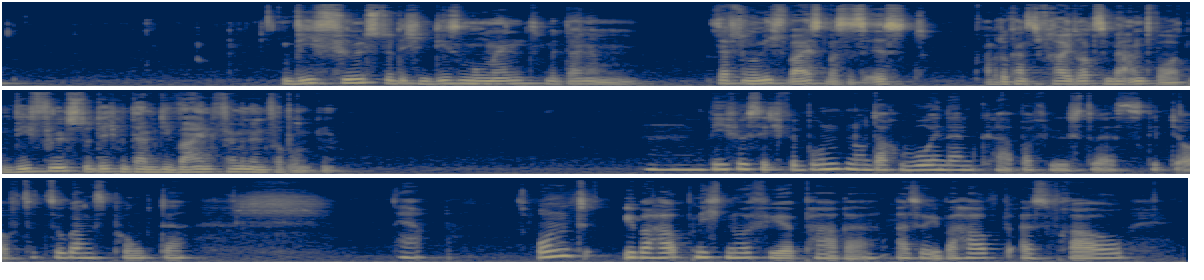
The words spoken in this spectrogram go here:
Wie fühlst du dich in diesem Moment mit deinem, selbst wenn du nicht weißt, was es ist, aber du kannst die Frage trotzdem beantworten, wie fühlst du dich mit deinem Divine Feminine verbunden? Mhm. Wie fühlst du dich verbunden und auch wo in deinem Körper fühlst du es? Es gibt ja oft so Zugangspunkte. Ja. Und überhaupt nicht nur für Paare, also überhaupt als Frau,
